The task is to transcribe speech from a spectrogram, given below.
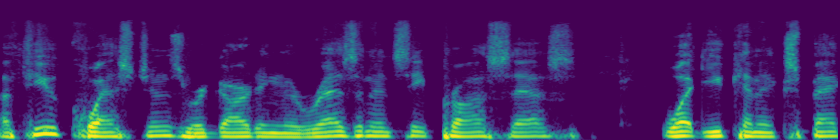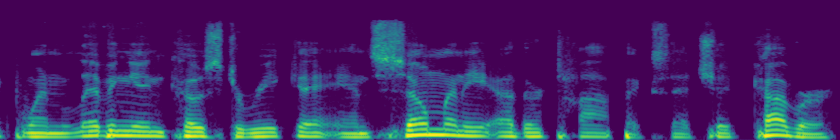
a few questions regarding the residency process, what you can expect when living in Costa Rica, and so many other topics that should cover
